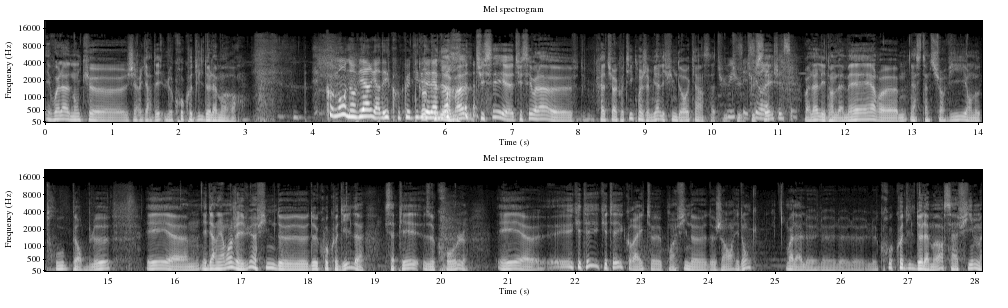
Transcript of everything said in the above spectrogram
et voilà, donc euh, j'ai regardé Le Crocodile de la Mort. Comment on en vient à regarder le crocodile de la mort? Tu sais, tu sais, voilà, euh, créature aquatique. Moi, j'aime bien les films de requins, ça. Tu, Oui, tu, tu le vrai, sais. je le sais. Voilà, Les Dents de la Mer, euh, Instinct de survie, En eau trouble, Peur bleue. Et, euh, et dernièrement, j'avais vu un film de, de crocodile qui s'appelait The Crawl et, euh, qui était correct pour un film de, genre. Et donc, voilà, le Crocodile de la mort, c'est un film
